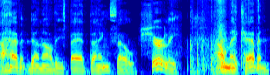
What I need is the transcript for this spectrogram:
I haven't done all these bad things, so surely I'll make heaven.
